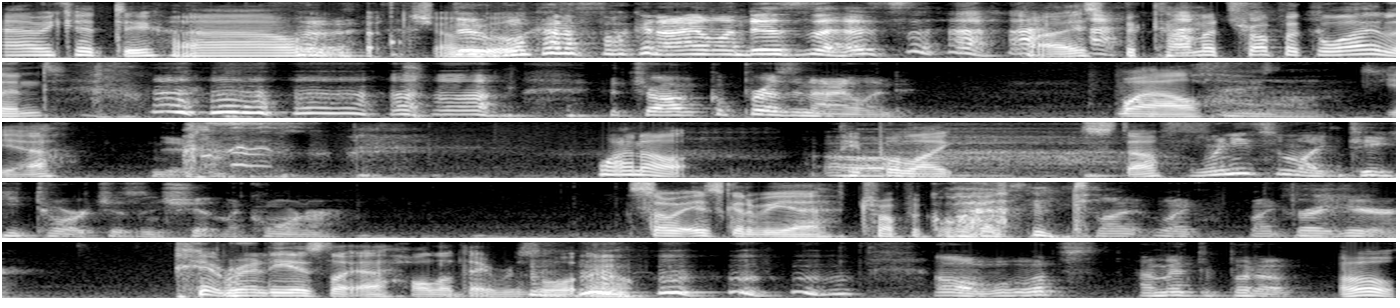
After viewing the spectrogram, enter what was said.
yeah, we could do. Uh, Dude, what kind of fucking island is this? Uh, it's become a tropical island. the tropical prison island. Well, yeah. Yeah. Why not? People Oh. like stuff. we need some like tiki torches and shit in the corner. So it is going to be a tropical island. Like like like right here. it really is like a holiday resort now. Oh, whoops. I meant to put a Oh,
